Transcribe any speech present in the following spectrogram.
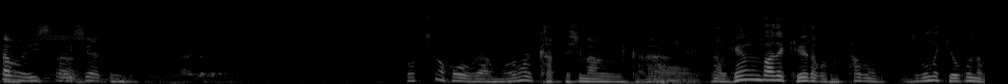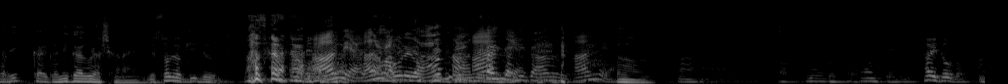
多分一緒一緒やと思うそっちの方がものすごい勝ってしまうからーだから現場で切れたこと多分自分の記憶の中で1回か2回ぐらいしかない。いやそれを聞いてるんですよ。あんねや。あんねやそれをいやあんのあんのあんねや何かある。あんねや。うんはいどうぞ。ラ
